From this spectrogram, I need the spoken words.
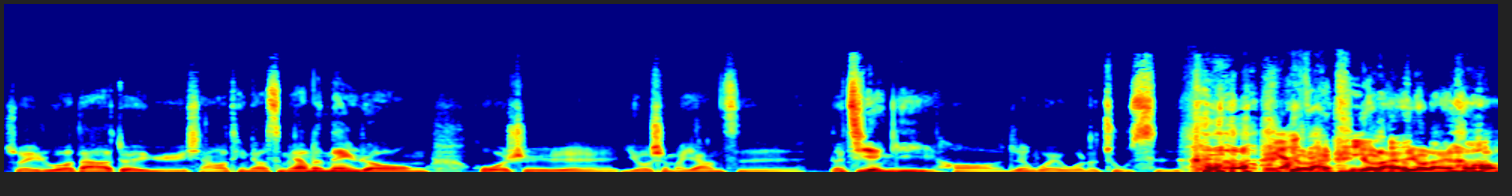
所以如果大家对于想要听到什么样的内容，或是有什么样子的建议哈，认为我的主持 又来又来又来了哈，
